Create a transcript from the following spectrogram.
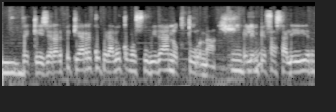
de que Gerard Piqué ha recuperado como su vida nocturna. Él empieza a salir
